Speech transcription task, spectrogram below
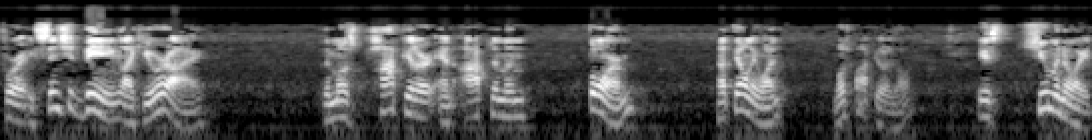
for a sentient being like you or I, the most popular and optimum form, not the only one, most popular though, is humanoid.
